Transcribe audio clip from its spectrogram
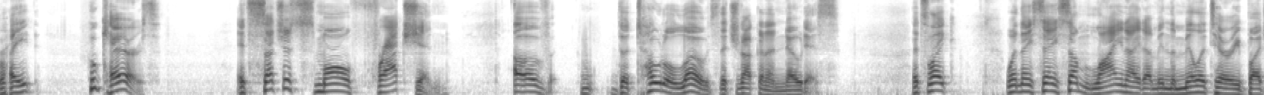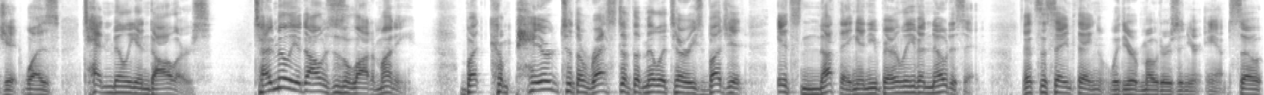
right? Who cares? It's such a small fraction of the total loads that you're not going to notice. It's like when they say some line item in the military budget was $10 million. $10 million is a lot of money. But compared to the rest of the military's budget, it's nothing and you barely even notice it. It's the same thing with your motors and your amps. So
